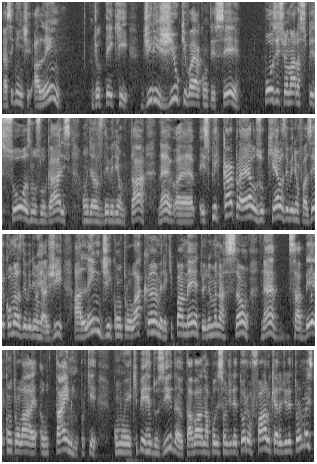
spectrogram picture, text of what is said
é a seguinte: além de eu ter que dirigir o que vai acontecer, posicionar as pessoas nos lugares onde elas deveriam estar, né? É, explicar para elas o que elas deveriam fazer, como elas deveriam reagir, além de controlar câmera, equipamento, iluminação, né? Saber controlar o timing, porque como equipe reduzida, eu estava na posição de diretor, eu falo que era diretor, mas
